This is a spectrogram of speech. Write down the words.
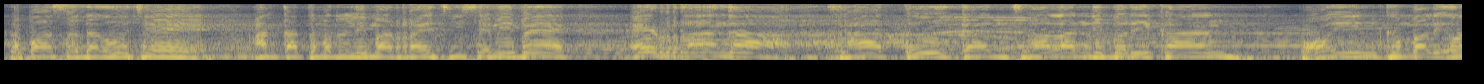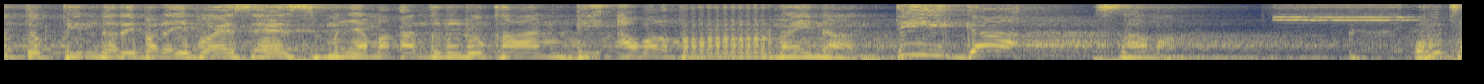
Lepas ada UC, angka teman 5 Reggie semi back, Erlangga satu ganjalan diberikan. Poin kembali untuk tim daripada Ipo SS menyamakan kedudukan di awal permainan. Tiga sama. UC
